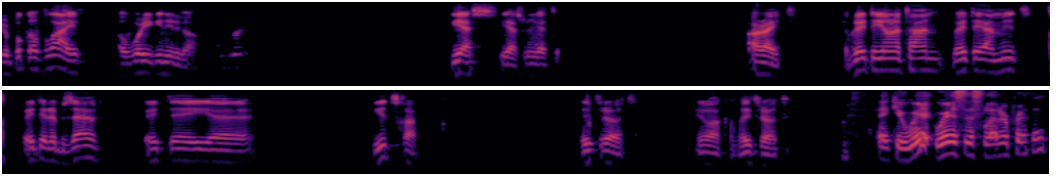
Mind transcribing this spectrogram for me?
your book of life, of where you need to go. Yes, yes, we get to. All right. A great day, Jonathan. Great day, Amit. Great day, Reb Zev. Great day, uh, Yitzchak. Litrot. You're welcome. Litrot. Thank you. Where, where is this letter printed?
